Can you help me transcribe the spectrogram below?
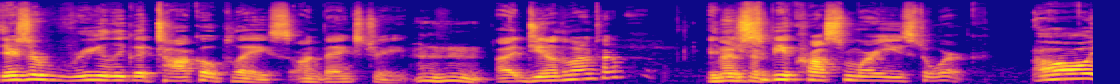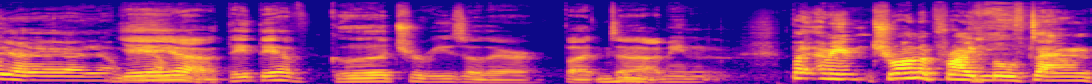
There's a really good taco place on Bank Street. Mm-hmm. Uh, do you know the one I'm talking about? It There's used a- to be across from where you used to work. Oh, yeah, yeah, yeah. Yeah, Yeah, yeah, yeah. They, they have good chorizo there. But, uh, I mean, But I mean, Toronto Pride moved down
